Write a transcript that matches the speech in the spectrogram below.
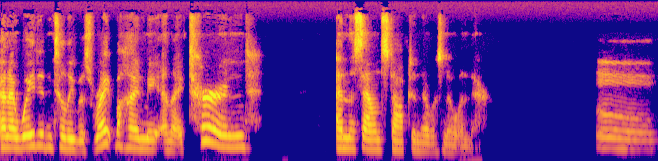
And I waited until he was right behind me and I turned and the sound stopped and there was no one there. Oh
